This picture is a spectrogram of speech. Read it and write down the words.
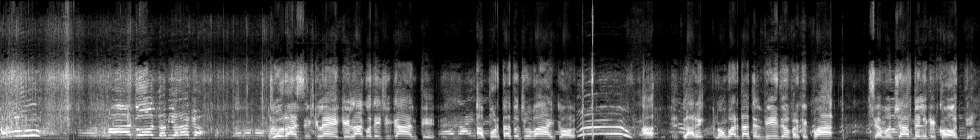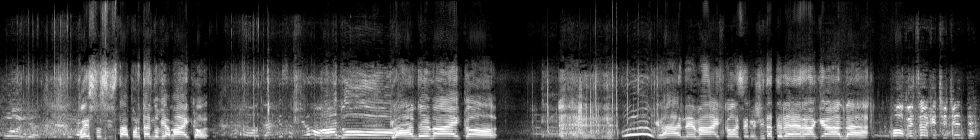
Oh, Madonna mia, raga. Jurassic Lake, il lago dei giganti! dai, Ha portato giù Michael! Ah, la ri- non guardate il video perché qua siamo già belli che cotti. Eh. Questo si sta portando via Michael. Madonna. Grande Michael! Grande Michael, sei riuscito a tenere la canna! Oh, pensare che c'è gente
